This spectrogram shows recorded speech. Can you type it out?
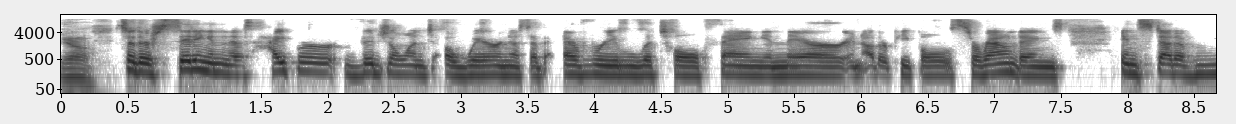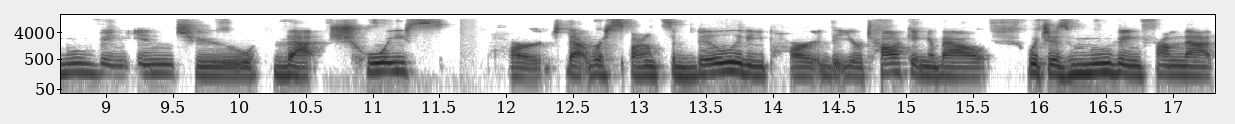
Yeah. So they're sitting in this hyper vigilant awareness of every little thing in their and other people's surroundings instead of moving into that choice part, that responsibility part that you're talking about, which is moving from that,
